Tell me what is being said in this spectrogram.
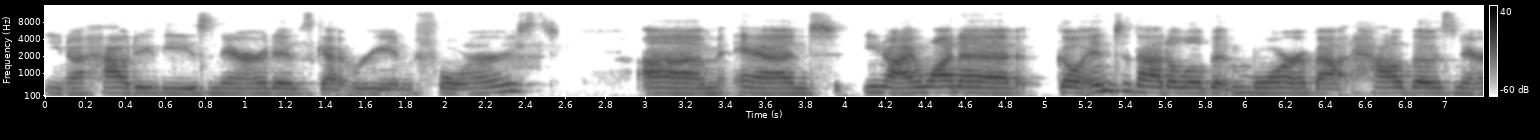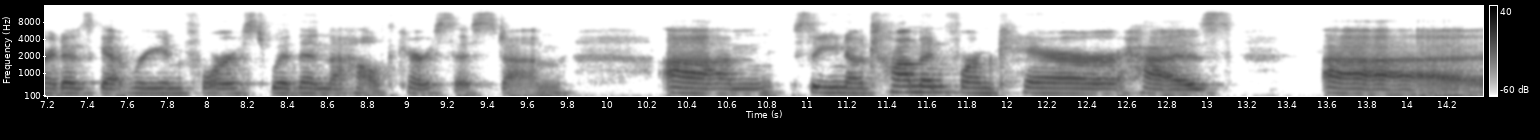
you know, how do these narratives get reinforced? Um, and, you know, I want to go into that a little bit more about how those narratives get reinforced within the healthcare system. Um, so, you know, trauma informed care has uh,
